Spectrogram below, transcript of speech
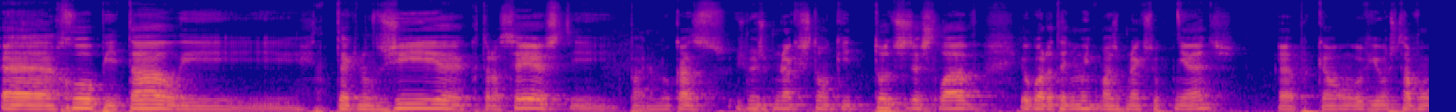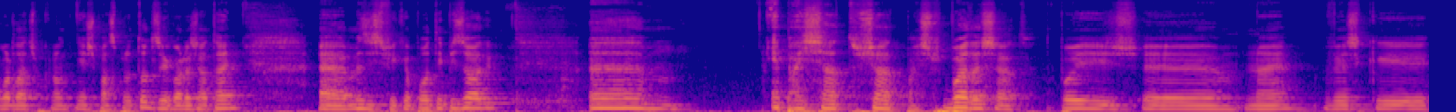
uh, roupa e tal, e tecnologia que trouxeste, e pá, no meu caso, os meus bonecos estão aqui todos deste lado, eu agora tenho muito mais bonecos do que tinha antes, uh, porque havia uns que estavam guardados porque não tinha espaço para todos e agora já tenho. Uh, mas isso fica para outro episódio. É pá, é chato, chato, pá, boeda chato. Depois, não é? Vês que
